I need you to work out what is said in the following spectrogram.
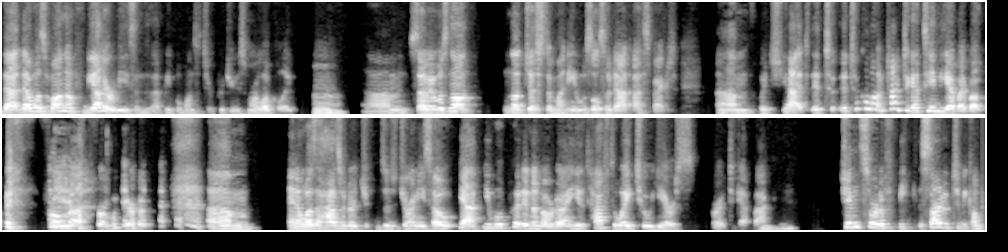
that that was one of the other reasons that people wanted to produce more locally. Mm. Um, so it was not not just the money; it was also that aspect. Um, which yeah, it, it, it took a long time to get to India by boat from uh, from Europe. Um, and it was a hazardous journey. So yeah, you would put in an order and you'd have to wait two years for it to get back. Mm-hmm. Chintz sort of be, started to become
